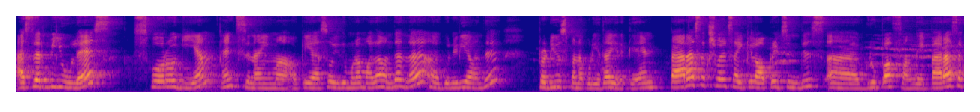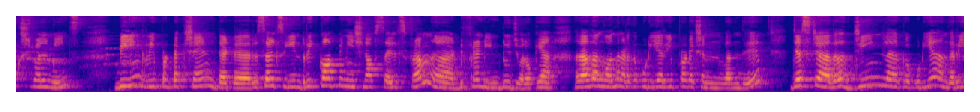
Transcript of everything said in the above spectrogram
அசர்பியூலஸ் ஸ்போரோகியம் அண்ட் சினைமா ஓகேயா ஸோ இது மூலமாக தான் வந்து அந்த கொனிடியா வந்து ப்ரொடியூஸ் பண்ணக்கூடியதாக இருக்குது and parasexual cycle operates in this group of fungi parasexual means being reproduction that uh, results in recombination of cells from uh, different individual okay அதாவது அங்கே வந்து நடக்கக்கூடிய ரீப்ரொடக்ஷன் வந்து ஜஸ்ட் uh, அதாவது ஜீனில் இருக்கக்கூடிய அந்த ரீ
